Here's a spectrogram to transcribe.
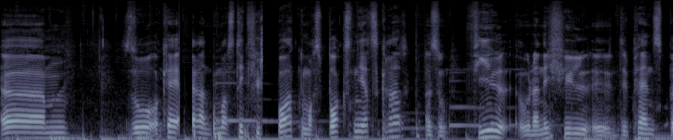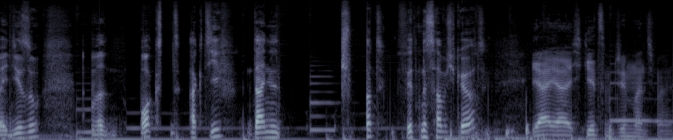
Ähm, so, okay, Aaron, du machst dick viel Sport, du machst Boxen jetzt gerade. Also viel oder nicht viel, äh, depends bei dir so. Aber boxt aktiv. Daniel Sport, Fitness habe ich gehört. Ja, ja, ich gehe zum Gym manchmal.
